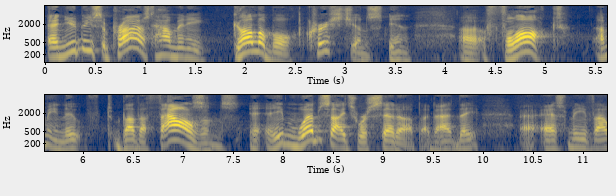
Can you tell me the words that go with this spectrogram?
and you'd be surprised how many gullible Christians in uh, flocked. I mean, they, by the thousands. Even websites were set up, and I, they uh, asked me if I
